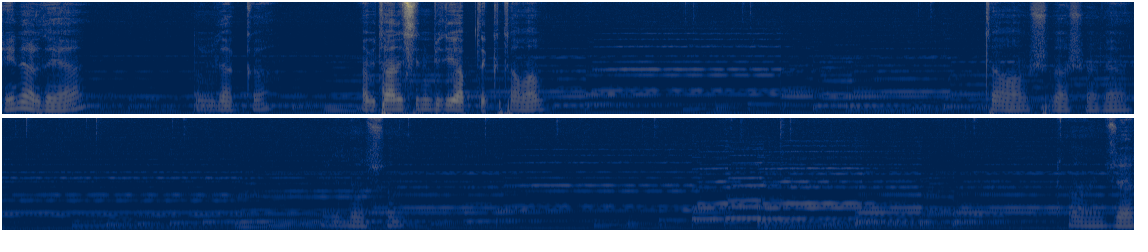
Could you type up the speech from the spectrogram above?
Şey nerede ya? Dur bir dakika. Ha bir tanesini biri yaptık. Tamam. Tamam şu da şöyle. De olsun. Tamam güzel.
